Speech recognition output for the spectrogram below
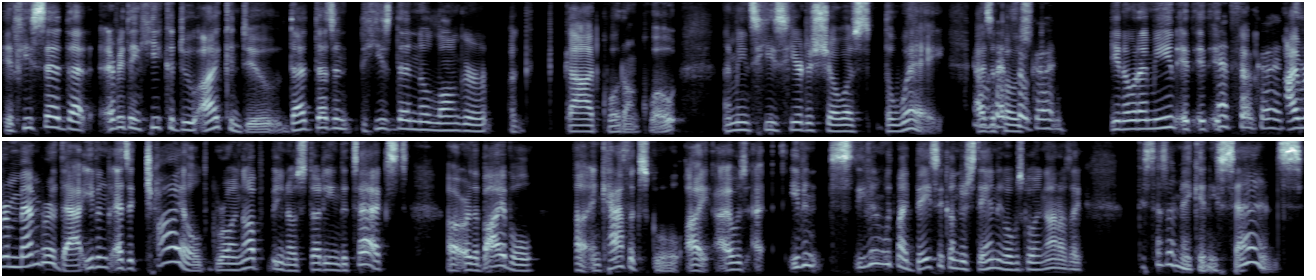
If he said that everything he could do i can do that doesn't he's then no longer a god quote unquote that means he's here to show us the way oh, as opposed so good you know what I mean? It, it, That's so good. I remember that even as a child growing up, you know, studying the text uh, or the Bible uh, in Catholic school. I I was I, even even with my basic understanding of what was going on, I was like, this doesn't make any sense.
